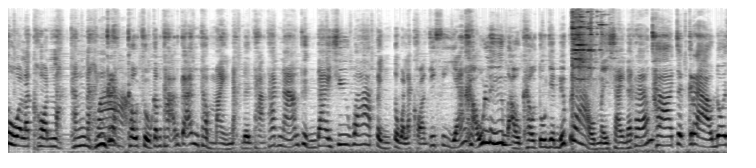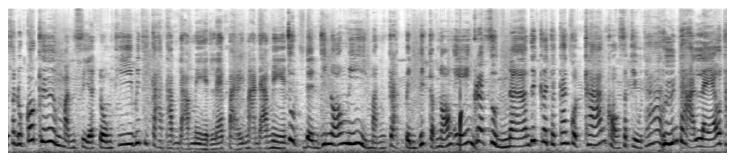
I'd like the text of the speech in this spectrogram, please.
ตัวละครหลักทั้งนั้น ว้าว กลับเข้าสู่คำถามกันทำไมนักเดินทางท่าน้ำถึงได้ชื่อว่าเป็นตัวละครที่เสีย เขาลืมเอาเข้าตู้เย็นหรือเปล่าไม่ใช่นะครับถ้าจะกล่าวโดยสรุปก็คือมันเสียตรงที่วิธีการทำดาเมจและปริมาณดาเมจจุดเด่นที่น้องมีมันกลับเป็นพิษกับน้องเอง กระสุนน้ำที่เกิดจากการกดค้างของสกิลท่าตุพื้นฐานแล้วท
